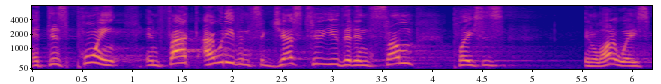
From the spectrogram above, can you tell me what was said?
at this point, in fact, I would even suggest to you that in some places, in a lot of ways,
